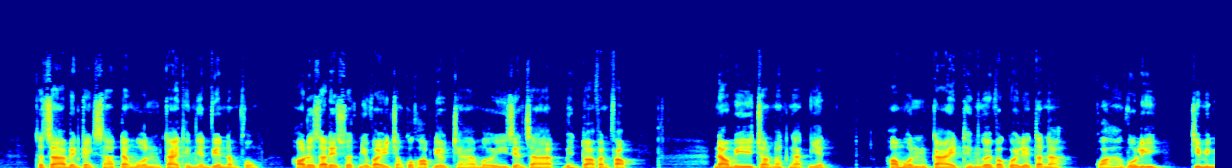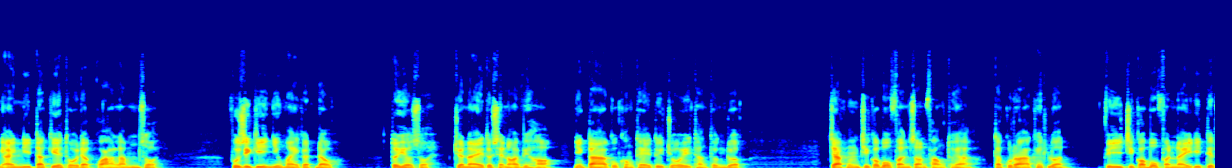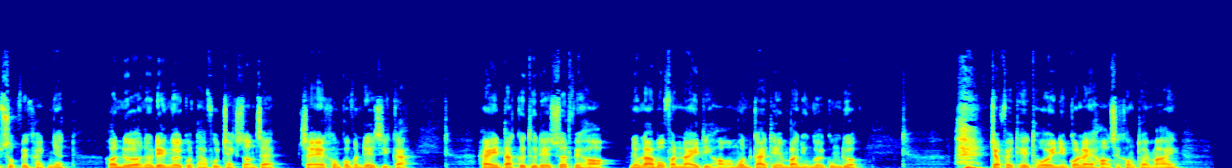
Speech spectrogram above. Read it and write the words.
Thật ra bên cảnh sát đang muốn cài thêm nhân viên nằm vùng. Họ đưa ra đề xuất như vậy trong cuộc họp điều tra mới diễn ra bên tòa văn phòng. Naomi tròn mắt ngạc nhiên. Họ muốn cài thêm người vào quầy lễ tân à? Quá vô lý. Chỉ mình anh Nita kia thôi đã quá lắm rồi. Fujiki nhíu mày gật đầu. Tôi hiểu rồi. Chuyện này tôi sẽ nói với họ. Nhưng ta cũng không thể từ chối thằng thường được. Chắc chỉ có bộ phận dọn phòng thôi à? Takura kết luận. Vì chỉ có bộ phận này ít tiếp xúc với khách nhất. Hơn nữa, nếu để người của ta phụ trách dọn dẹp, Sẽ không có vấn đề gì cả Hay ta cứ thử đề xuất với họ nếu là bộ phận này thì họ muốn cài thêm bao nhiêu người cũng được. Chắc phải thế thôi, Nhưng có lẽ họ sẽ không thoải mái.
